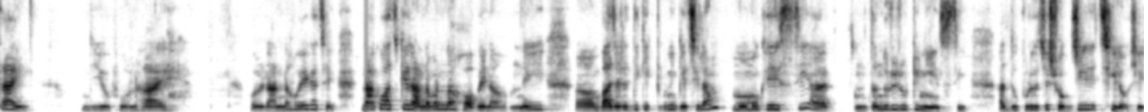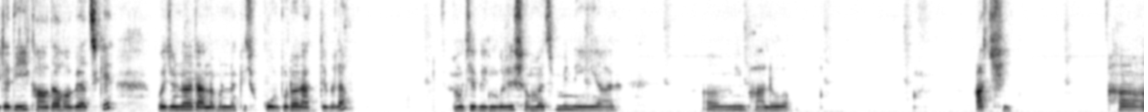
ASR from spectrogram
তাই? জিও ফোন হাই ওই রান্না হয়ে গেছে। না গো, আজকে রান্না বান্না হবে না। এই বাজারের দিকে একটুখানি গেছিলাম, মোমো খেয়ে এসেছি আর তন্দুরি রুটি নিয়ে এসেছি। আর দুপুরে হচ্ছে সবজি ছিল সেটা দিয়েই খাওয়া দাওয়া হবে আজকে। ওই জন্য আর রান্না বান্না কিছু করব না রাত্রিবেলা। মুঝে বেঙ্গলি সমাজ মে নেই আর আমি ভালো আছি। হ্যাঁ।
